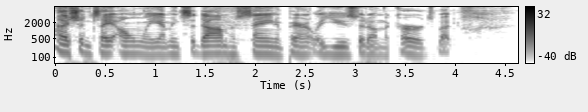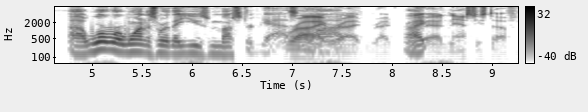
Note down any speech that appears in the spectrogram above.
I shouldn't say only. I mean Saddam Hussein apparently used it on the Kurds, but uh, World War One is where they used mustard gas. right, lot. right, right, Right. Bad, nasty stuff.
